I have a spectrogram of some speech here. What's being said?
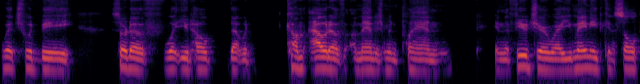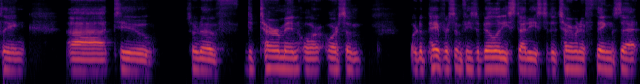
which would be sort of what you'd hope that would come out of a management plan in the future, where you may need consulting uh, to sort of determine or or some or to pay for some feasibility studies to determine if things that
